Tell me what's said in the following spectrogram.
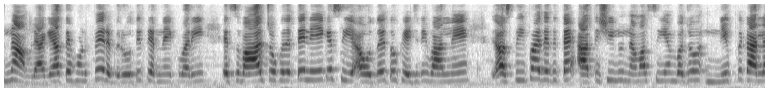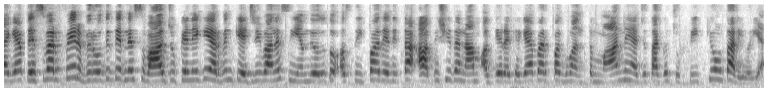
ਨਾਮ ਲਿਆ ਗਿਆ ਤੇ ਹੁਣ ਫਿਰ ਵਿਰੋਧੀ ਧਿਰ ਨੇ ਇੱਕ ਵਾਰੀ ਇਹ ਸਵਾਲ ਚੁੱਕ ਦਿੱਤੇ ਨੇ ਕਿ ਸੀ ਅਹੁਦੇ ਤੋਂ ਕੇਜਰੀਵਾਲ ਨੇ ਅਸਤੀਫਾ ਦੇ ਦਿੱਤਾ ਆਤਿਸ਼ੀ ਨੂੰ ਨਵਾਂ ਸੀਐਮ ਵਜੋਂ ਨਿਯੁਕਤ ਕਰ ਲਿਆ ਗਿਆ। ਤੇ ਇਸ ਵਾਰ ਫਿਰ ਵਿਰੋਧੀ ਧਿਰ ਨੇ ਸਵਾਲ ਚੁੱਕੇ ਨੇ ਕਿ ਅਰਵਿੰਦ ਕੇਜਰੀਵਾਲ ਨੇ ਸੀਐਮ ਦੇ ਅਹੁਦੇ ਤੋਂ ਅਸਤੀਫਾ ਦੇ ਦਿੱਤਾ। ਆਤਿਸ਼ੀ ਦਾ ਨਾਮ ਅੱਗੇ ਰੱਖਿਆ ਗਿਆ, ਪਰ ਭਗਵੰਤ ਮਾਨ ਨੇ ਅਜੇ ਤੱਕ ਚੁੱਪੀ ਕਿਉਂ ਧਾਰੀ ਹੋਈ ਹੈ?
